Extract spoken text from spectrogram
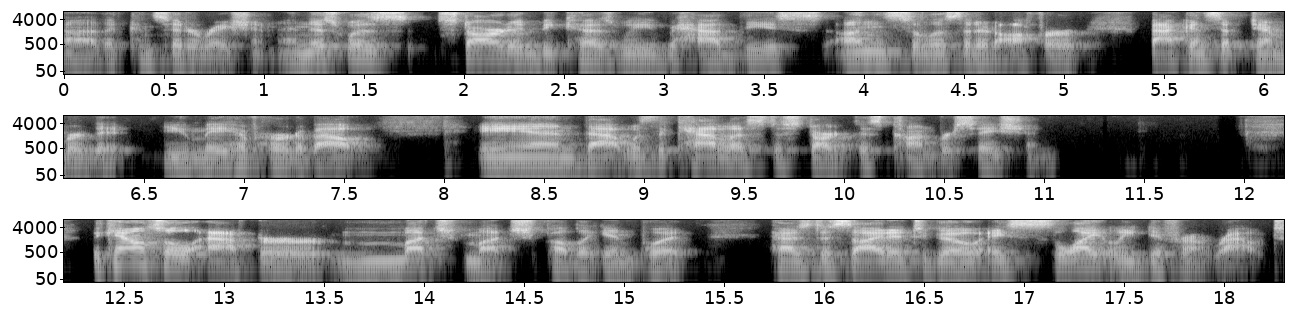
uh, the consideration. And this was started because we had this unsolicited offer back in September that you may have heard about. And that was the catalyst to start this conversation. The council, after much, much public input, has decided to go a slightly different route.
